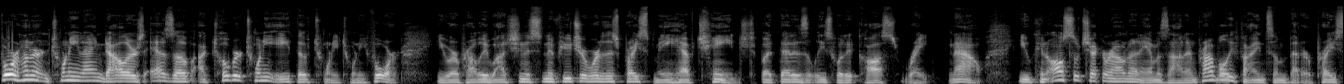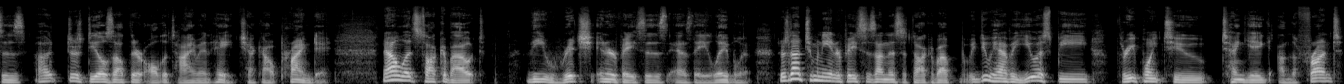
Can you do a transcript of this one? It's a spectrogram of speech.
$429 as of October 28th of 2024. You are probably watching this in the future where this price may have changed, but that is at least what it costs right now. You can also check around on Amazon and probably find some better prices. Uh, there's deals out there all the time, and hey, check out Prime Day. Now let's talk about the rich interfaces as they label it. There's not too many interfaces on this to talk about, but we do have a USB 3.2 10 gig on the front.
